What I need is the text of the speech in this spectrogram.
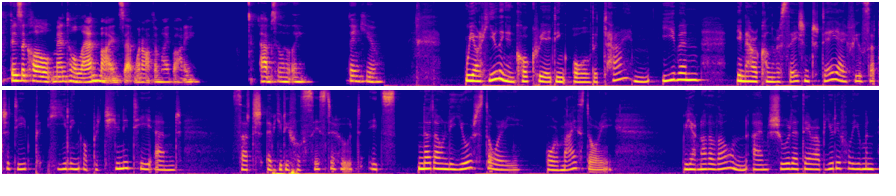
physical mental landmines that went off in my body. Absolutely. Thank you. We are healing and co creating all the time. Even in our conversation today, I feel such a deep healing opportunity and such a beautiful sisterhood. It's not only your story or my story. We are not alone. I'm sure that there are beautiful human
